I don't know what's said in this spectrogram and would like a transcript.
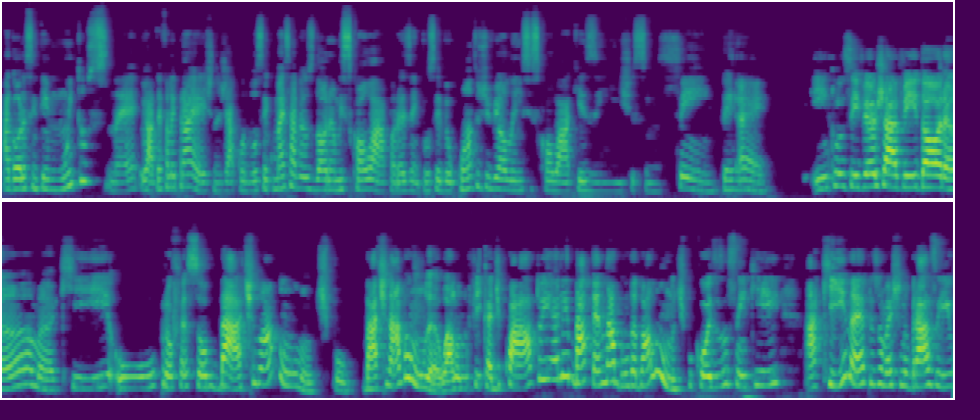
Agora, assim, tem muitos, né? Eu até falei pra Esna, já quando você começa a ver os doramas escolar, por exemplo, você vê o quanto de violência escolar que existe, assim. Sim, tem. É. Inclusive, eu já vi dorama que o professor bate no aluno. Tipo, bate na bunda. O aluno fica de quatro e ele batendo na bunda do aluno. Tipo, coisas assim que aqui, né, principalmente no Brasil,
